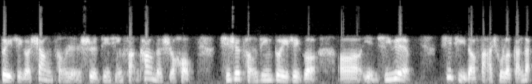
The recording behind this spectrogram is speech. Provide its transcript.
对这个上层人士进行反抗的时候，其实曾经对这个呃尹锡悦积极的发出了橄榄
